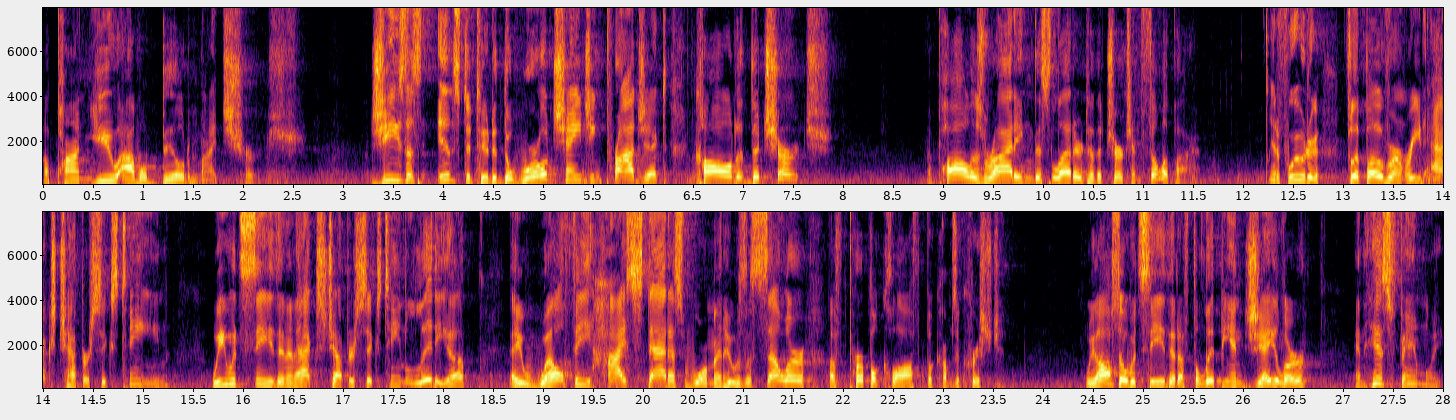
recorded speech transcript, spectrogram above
Upon you I will build my church. Jesus instituted the world changing project called the church. Now, Paul is writing this letter to the church in Philippi. And if we were to flip over and read Acts chapter 16, we would see that in Acts chapter 16, Lydia, a wealthy, high status woman who was a seller of purple cloth, becomes a Christian. We also would see that a Philippian jailer and his family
